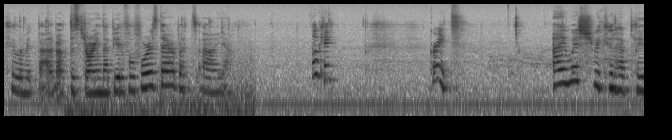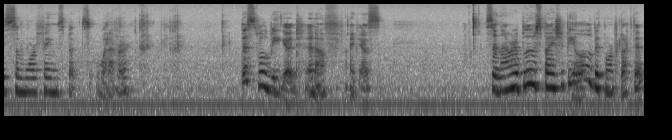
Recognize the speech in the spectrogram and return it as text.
Feel a bit bad about destroying that beautiful forest there, but uh, yeah. Okay. Great. I wish we could have placed some more things, but whatever. This will be good enough, I guess. So now our blue spice should be a little bit more productive.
